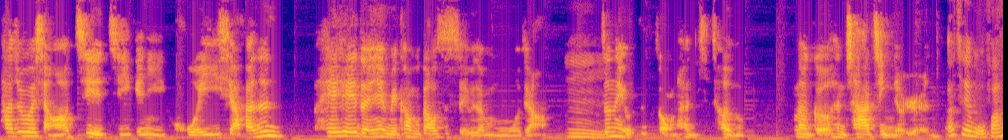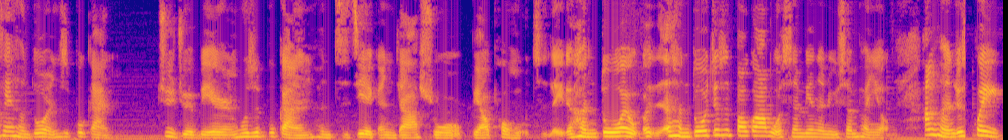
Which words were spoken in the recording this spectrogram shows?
他就会想要借机给你回一下，反正黑黑的你也没看不到是谁在摸这样，嗯，真的有这种很很那个很差劲的人，而且我发现很多人是不敢。拒绝别人，或是不敢很直接跟人家说不要碰我之类的，很多哎，呃，很多就是包括我身边的女生朋友，她们可能就会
